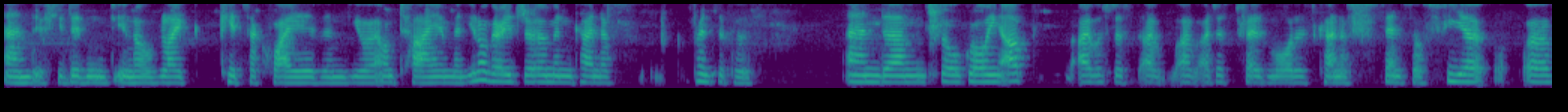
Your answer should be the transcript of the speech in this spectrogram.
And if you didn't, you know, like kids are quiet and you're on time, and you know, very German kind of principles. And um, so, growing up, I was just I, I just felt more this kind of sense of fear uh,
